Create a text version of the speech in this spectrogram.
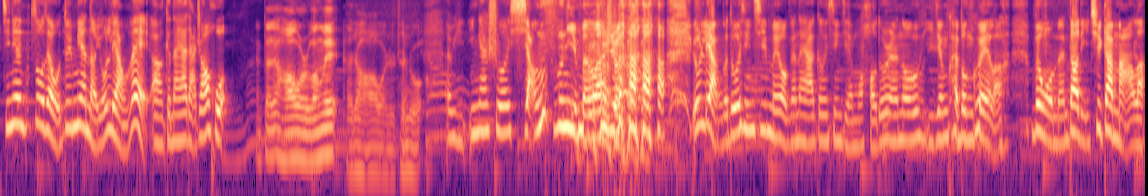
今天坐在我对面的有两位啊，跟大家打招呼。大家好，我是王威。大家好，我是陈楚。呃，应该说想死你们了，是吧？有两个多星期没有跟大家更新节目，好多人都已经快崩溃了，问我们到底去干嘛了。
